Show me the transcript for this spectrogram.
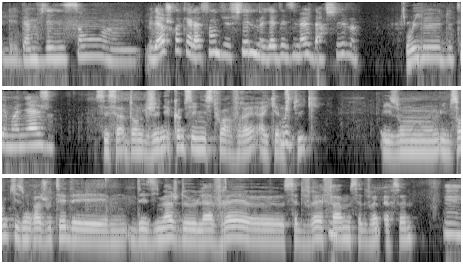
les dames vieillissant. euh, Mais d'ailleurs, je crois qu'à la fin du film, il y a des images d'archives, Oui, de, de témoignages. c'est ça. Dans le. Comme c'est une histoire vraie, I Can Oui. Speak, et ils ont... il me semble qu'ils ont rajouté des, des images de la vraie, euh, cette vraie femme, cette vraie personne. Mm.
